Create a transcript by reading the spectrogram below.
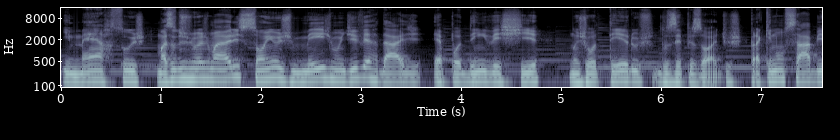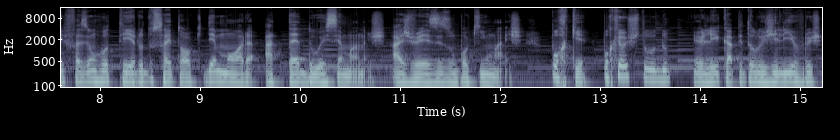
imersos, mas um dos meus maiores sonhos mesmo de verdade é poder investir nos roteiros dos episódios. Para quem não sabe, fazer um roteiro do SciTalk demora até duas semanas, às vezes um pouquinho mais. Por quê? Porque eu estudo, eu leio capítulos de livros,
